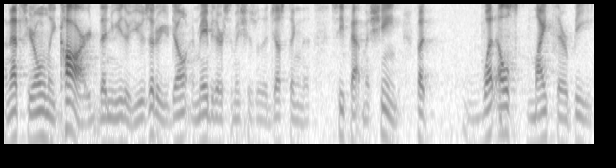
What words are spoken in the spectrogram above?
and that's your only card, then you either use it or you don't, and maybe there's some issues with adjusting the CPAP machine. But what else might there be?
